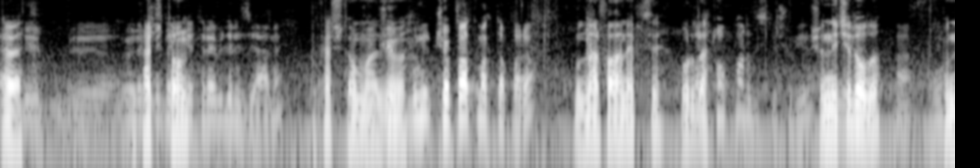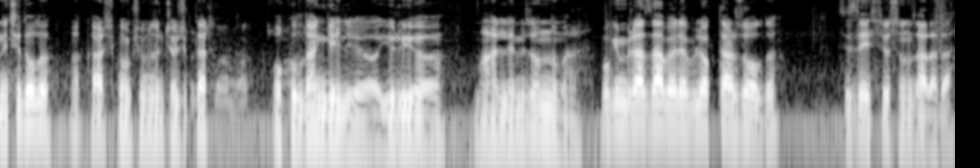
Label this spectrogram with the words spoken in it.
Evet. Belki, e, öyle Birkaç bir şey ton getirebiliriz yani. Birkaç ton Çünkü malzeme. bunu çöpe atmak da para. Bunlar falan hepsi burada. Bunları toplarız işte şuraya. Şunun içi Şuraya. dolu. Ha, o- Bunun içi dolu. Bak karşı komşumuzun çocuklar okuldan geliyor, yürüyor. Mahallemiz on numara. Bugün biraz daha böyle vlog tarzı oldu. Siz de istiyorsunuz arada.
